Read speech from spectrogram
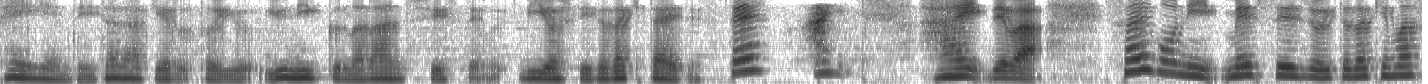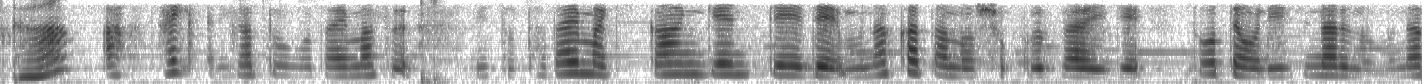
1000円でいただけるというユニークなランチシステム利用していただきたいですね。はい、はい、では最後にメッセージをいただけますか？あ、はい、ありがとうございます。えっと、ただいま期間限定で宗像の食材で当店オリジナルの宗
